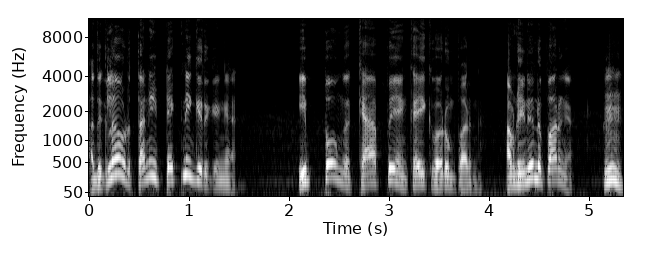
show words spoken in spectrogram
அதுக்கெல்லாம் ஒரு தனி டெக்னிக் இருக்குங்க. இப்போ உங்கள் கேப்பு என் கைக்கு வரும் பாருங்க. அப்படி நின்னு பாருங்க. ம்.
